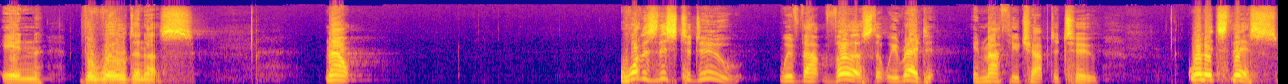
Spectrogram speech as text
in the wilderness. Now, what is this to do with that verse that we read in Matthew chapter 2? Well, it's this.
